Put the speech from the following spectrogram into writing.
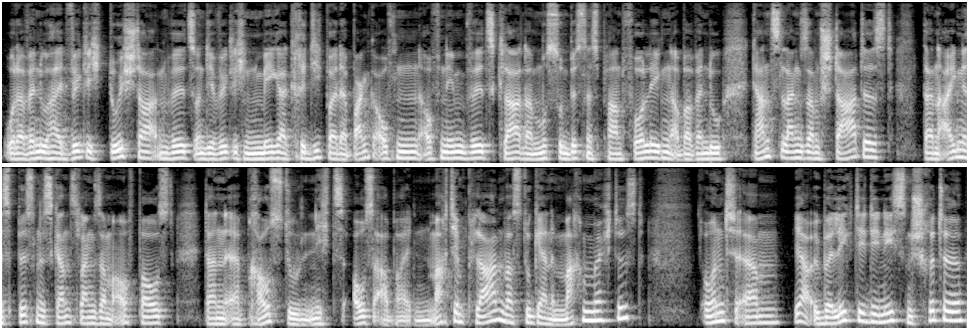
Oder wenn du halt wirklich durchstarten willst und dir wirklich einen mega Kredit bei der Bank aufnehmen willst, klar, dann musst du einen Businessplan vorlegen. Aber wenn du ganz langsam startest, dein eigenes Business ganz langsam aufbaust, dann äh, brauchst du nichts ausarbeiten. Mach dir einen Plan, was du gerne machen möchtest und ähm, ja, überleg dir die nächsten Schritte,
